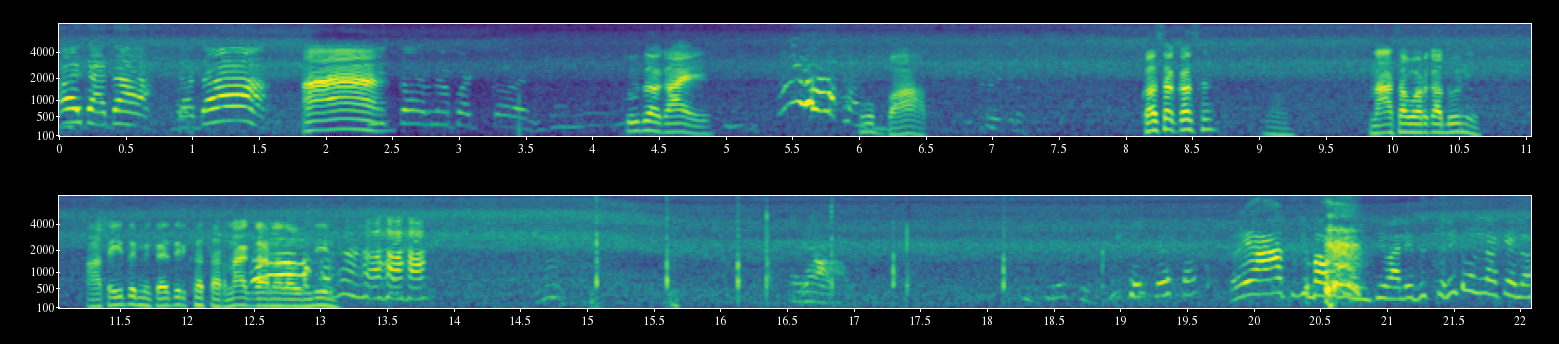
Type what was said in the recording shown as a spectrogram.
आय दादा दादा. आ, कर ना पटकन. तुझं काय? आहे? ओ बाप. कसं कसं? नाचा वर का दोन्ही? आता इथं मी काहीतरी खतरनाक गाणं लावून देईन. तुझे बाबा वाले दिसते नाही टोलना केलं?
